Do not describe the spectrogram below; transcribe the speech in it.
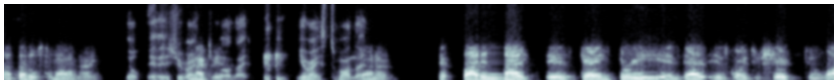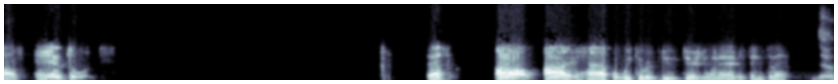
I thought it was tomorrow night. Nope, it is. You're right. Tomorrow night. You're right. It's tomorrow night. Tomorrow night. Yep, Friday night is game three, and that is going to shift to Los Angeles. That's all I have for weekly review. Jerry, you want to add anything to that? No,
